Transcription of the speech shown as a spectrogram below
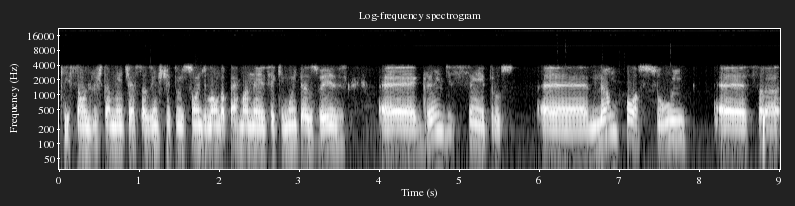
que são justamente essas instituições de longa permanência que muitas vezes é, grandes centros é, não possuem essa,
